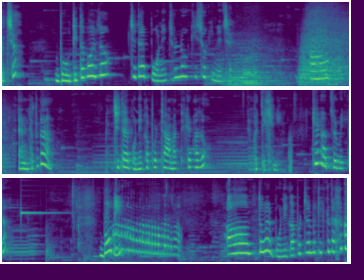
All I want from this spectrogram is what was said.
আচ্ছা বৌদি তো বলল যে তার বোনের জন্য কিছু কিনেছে। এমনটা তো না যে তার বোনের কাপড়টা আমার থেকে ভালো? একবার দেখিনি কী ভাবছ মিতা? বৌদি? তোমার বোনের কাপড়টা আমাকে একটু দেখাবে?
